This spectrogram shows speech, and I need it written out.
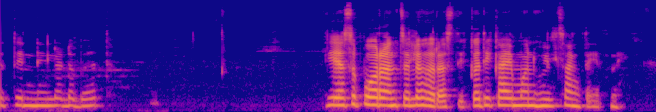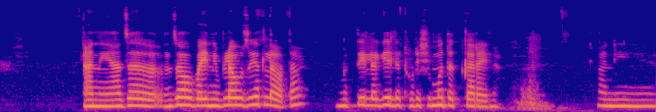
तर ते डब्यात. हे असं पोरांचं लहर असते. कधी काय मन होईल सांगता येत नाही. आणि आज जाऊबाईने ब्लाऊज घेतला होता. मग तिला गेले थोडीशी मदत करायला. आणि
